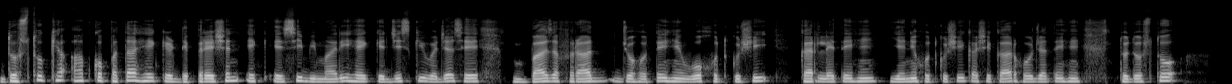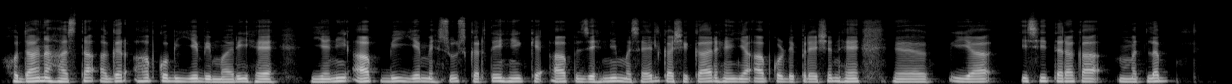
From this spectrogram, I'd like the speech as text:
दोस्तों, क्या आपको पता है कि डिप्रेशन एक ऐसी बीमारी है कि जिसकी वजह से बाज़ अफराद जो होते हैं वो ख़ुदकुशी कर लेते हैं, यानी ख़ुदकुशी का शिकार हो जाते हैं? तो दोस्तों, खुदा न हास्ता अगर आपको भी ये बीमारी है, यानी आप भी ये महसूस करते हैं कि आप जहनी मसाइल का शिकार हैं या आपको डिप्रेशन है या इसी तरह का मतलब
